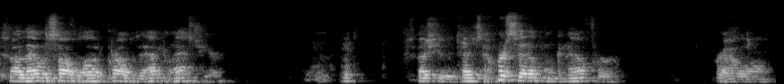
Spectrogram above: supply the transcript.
So that would solve a lot of problems that happened last year, especially the tents that were set up on Canal for, for how long?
